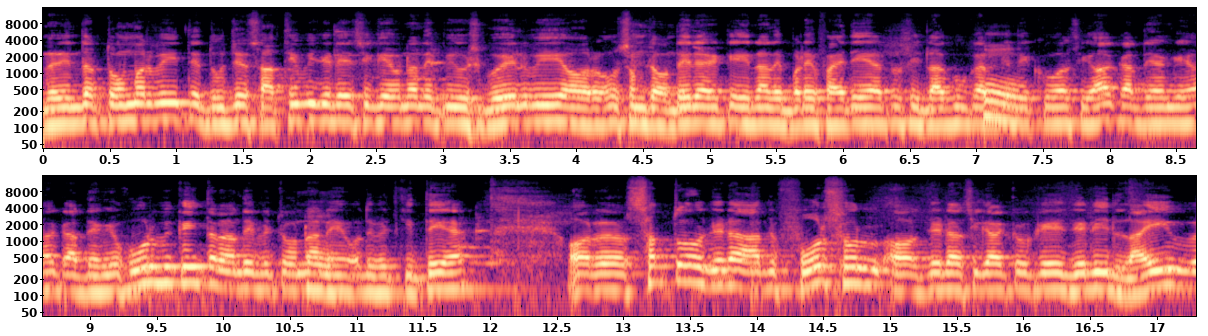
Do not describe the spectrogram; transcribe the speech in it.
ਨਰਿੰਦਰ ਤੋਮਰ ਵੀ ਤੇ ਦੂਜੇ ਸਾਥੀ ਵੀ ਜਿਹੜੇ ਸੀਗੇ ਉਹਨਾਂ ਦੇ ਪਿਊਸ਼ ਗੋਇਲ ਵੀ ਔਰ ਉਹ ਸਮਝਾਉਂਦੇ ਰਹੇ ਕਿ ਇਹਨਾਂ ਦੇ ਬੜੇ ਫਾਇਦੇ ਆ ਤੁਸੀਂ ਲਾਗੂ ਕਰਕੇ ਦੇਖੋ ਅਸੀਂ ਆਹ ਕਰ ਦਿਆਂਗੇ ਆਹ ਕਰ ਦਿਆਂਗੇ। ਹੋਰ ਵੀ ਕਈ ਤਰ੍ਹਾਂ ਦੇ ਵਿੱਚ ਉਹਨਾਂ ਨੇ ਉਹਦੇ ਵਿੱਚ ਕੀਤੇ ਆ। ਔਰ ਸਭ ਤੋਂ ਜਿਹੜਾ ਅੱਜ ਫੋਰਸਫੁਲ ਔਰ ਜਿਹੜਾ ਸੀਗਾ ਕਿਉਂਕਿ ਜਿਹੜੀ ਲਾਈਵ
